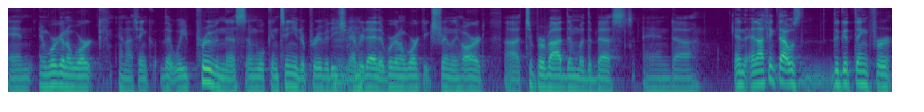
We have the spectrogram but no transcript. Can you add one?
And, and we're going to work, and I think that we've proven this, and we'll continue to prove it each and every day that we're going to work extremely hard uh, to provide them with the best. And uh, and and I think that was the good thing for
